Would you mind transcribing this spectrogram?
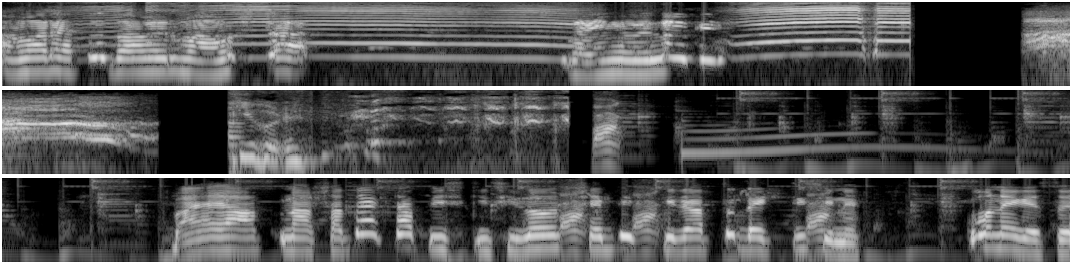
আমার এত দামের মানুষটা ভেঙে হইল কি? ভাই, আপনার সাথে একটা পিসকি ছিল, সে পিসকিটা তো দেখতেছি না। কোনে গেছে?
